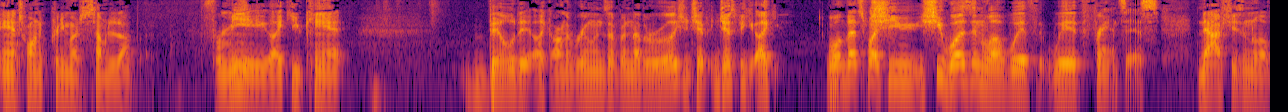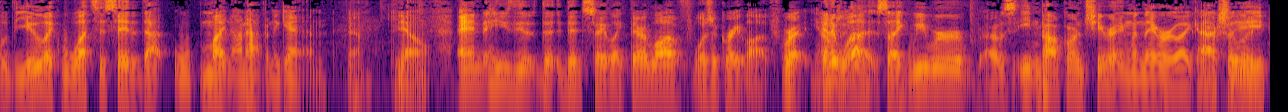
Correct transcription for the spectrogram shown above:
Antoine pretty much summed it up for me. Like you can't build it like on the ruins of another relationship. Just be like, Well, that's why she she was in love with with Francis. Now she's in love with you. Like, what's to say that that w- might not happen again? Yeah. You know, And he did, did say like their love was a great love, Right. You know and it was. Like we were I was eating popcorn cheering when they were like actually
